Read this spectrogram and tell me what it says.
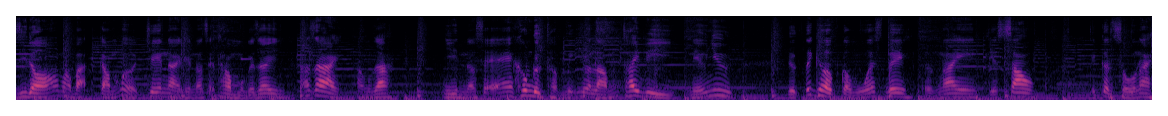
gì đó mà bạn cắm ở trên này thì nó sẽ thòng một cái dây khá dài, thòng ra nhìn nó sẽ không được thẩm mỹ cho lắm, thay vì nếu như được tích hợp cổng USB ở ngay phía sau cái cần số này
